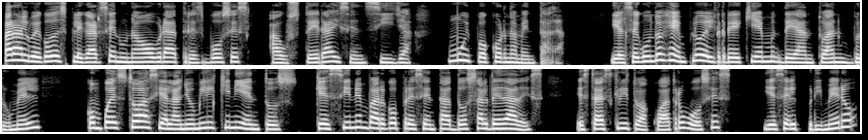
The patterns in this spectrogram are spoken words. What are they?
para luego desplegarse en una obra a tres voces austera y sencilla, muy poco ornamentada. Y el segundo ejemplo, el Requiem de Antoine Brumel, compuesto hacia el año 1500, que sin embargo presenta dos salvedades. Está escrito a cuatro voces y es el primero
